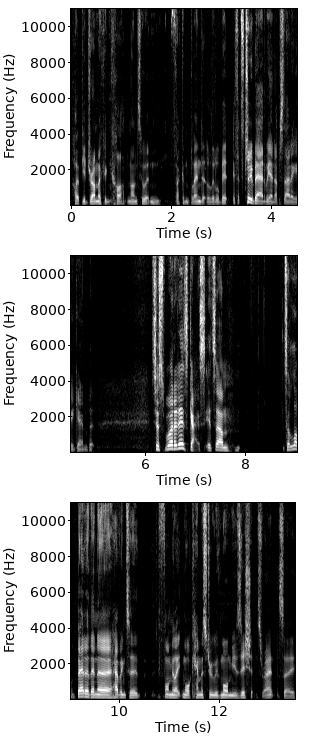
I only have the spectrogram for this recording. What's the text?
hope your drummer can cotton onto it and fucking blend it a little bit. If it's too bad, we end up starting again. But it's just what it is, guys. It's um, it's a lot better than uh, having to formulate more chemistry with more musicians, right? So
